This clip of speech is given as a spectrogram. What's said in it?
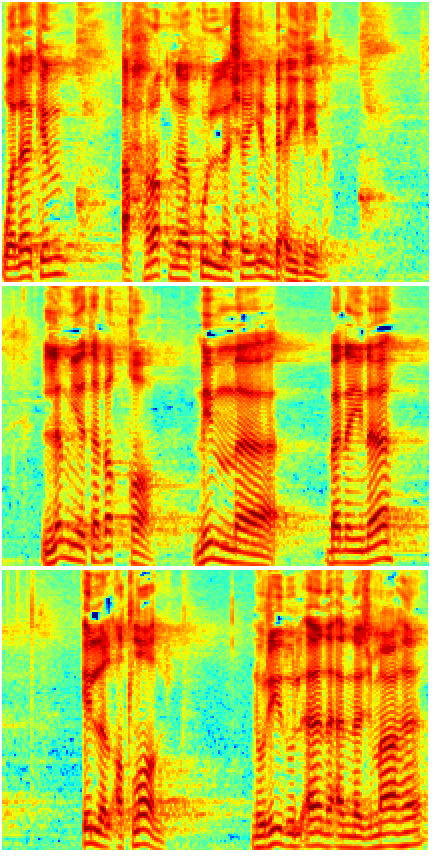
ولكن أحرقنا كل شيء بأيدينا. لم يتبقى مما بنيناه إلا الأطلال. نريد الآن أن نجمعها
